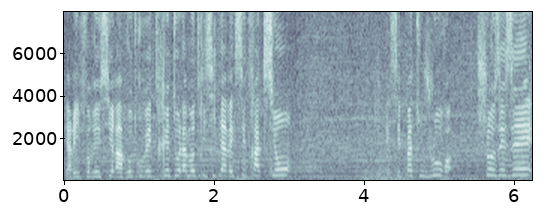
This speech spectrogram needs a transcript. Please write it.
Car il faut réussir à retrouver très tôt la motricité avec ses tractions. Et c'est pas toujours chose aisée.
